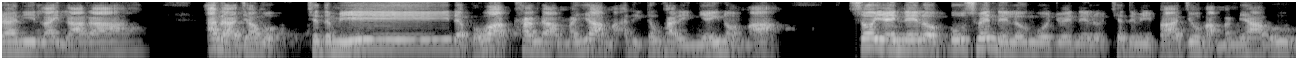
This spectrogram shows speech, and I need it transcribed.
ရန်ကြီးလိုက်လာတာအဲ့ဒါကြောင့်မို့ ချစ်သမီးတဲ့ဘဝခန္ဓာမရမှာအဲ့ဒီဒုက္ခတွေငြိမ်းတော့မှာစိုးရိမ်နေလို့ပူဆွေးနေလို့ငိုကြွေးနေလို့ချစ်သမီးဘာကြိုးမှမများဘူး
